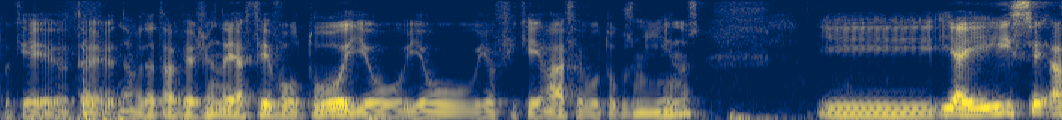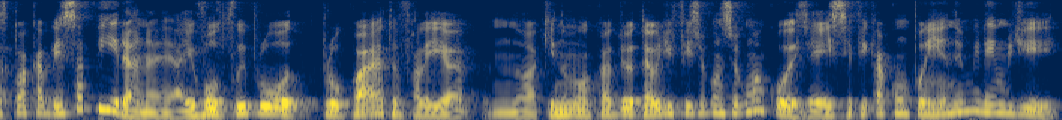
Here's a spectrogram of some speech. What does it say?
Porque eu, na verdade eu tava viajando, aí a Fê voltou e eu, eu, eu fiquei lá, a Fê voltou com os meninos. E, e aí cê- a tua cabeça pira, né? Aí eu vou- fui pro, pro quarto, eu falei, ah, no- aqui no meu quarto de hotel é difícil acontecer alguma coisa. Aí você fica acompanhando, eu me lembro de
